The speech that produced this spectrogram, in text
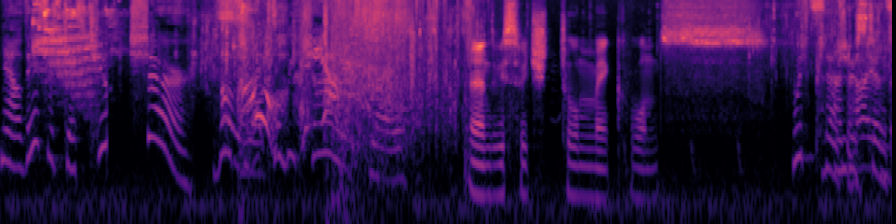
Now this is just too. Sure. This will be child's play. And we switch to make wounds. With pleasure. Understood.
